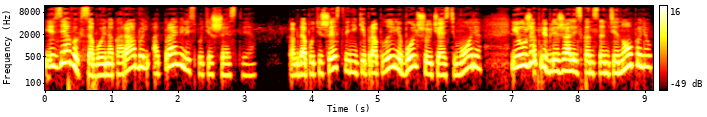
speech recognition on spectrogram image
и, взяв их с собой на корабль, отправились в путешествие. Когда путешественники проплыли большую часть моря и уже приближались к Константинополю,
